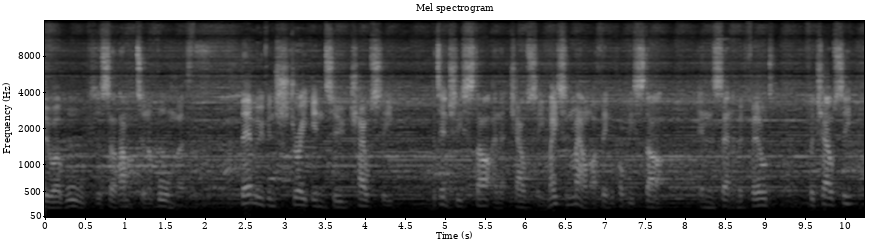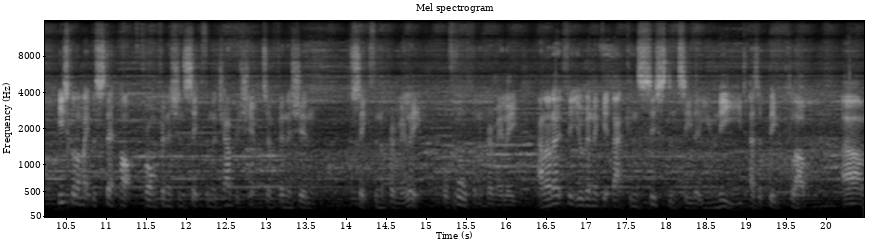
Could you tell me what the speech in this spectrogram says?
to a Wolves, a Southampton, a Bournemouth they're moving straight into Chelsea, potentially starting at Chelsea. Mason Mount, I think, will probably start in the centre midfield for Chelsea. He's got to make the step up from finishing sixth in the Championship to finishing sixth in the Premier League or fourth in the Premier League. And I don't think you're going to get that consistency that you need as a big club. Um,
